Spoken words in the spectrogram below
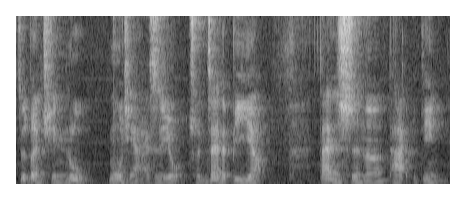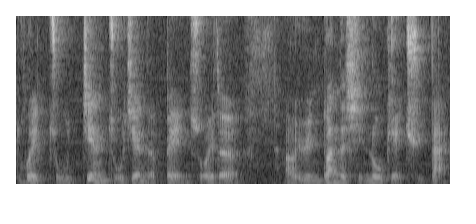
纸本行录目前还是有存在的必要，但是呢，它一定会逐渐逐渐的被所谓的呃云端的行录给取代，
